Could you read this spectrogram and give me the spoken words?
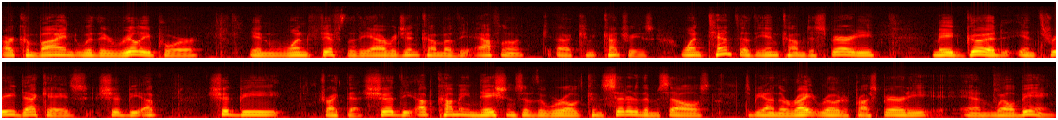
are combined with the really poor in one fifth of the average income of the affluent uh, countries, one tenth of the income disparity made good in three decades should be up should be strike that should the upcoming nations of the world consider themselves to be on the right road of prosperity and well-being.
